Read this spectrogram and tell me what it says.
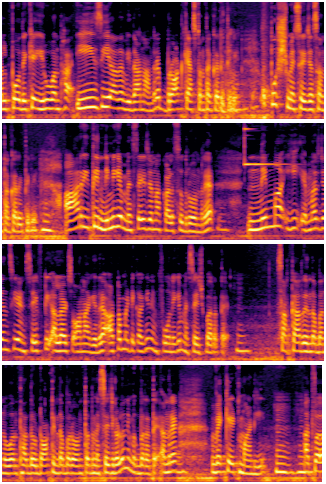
ತಲುಪೋದಕ್ಕೆ ಇರುವಂತಹ ಈಸಿಯಾದ ವಿಧಾನ ಅಂದರೆ ಬ್ರಾಡ್ಕಾಸ್ಟ್ ಅಂತ ಕರಿತೀವಿ. ಪುಷ್ ಮೆಸೇಜಸ್ ಅಂತ ಕರಿತೀವಿ. ಆ ರೀತಿ ನಿಮಗೆ ಮೆಸೇಜನ್ನು ಕಳಿಸಿದ್ರು ಅಂದರೆ ನಿಮ್ಮ ಈ emergency and safety alerts on ಆಗಿದ್ರೆ ಆಟೋಮೆಟಿಕ್ಕಾಗಿ ನಿಮ್ಮ ಫೋನಿಗೆ ಮೆಸೇಜ್ ಬರುತ್ತೆ. ಸರ್ಕಾರದಿಂದ ಬರುವಂಥದ್ದು ಡಾಟಿಂದ ಬರುವಂಥದ್ದು ಮೆಸೇಜ್ಗಳು ನಿಮಗೆ ಬರುತ್ತೆ. ಅಂದರೆ ವೆಕೇಟ್ ಮಾಡಿ ಅಥವಾ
